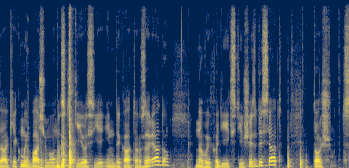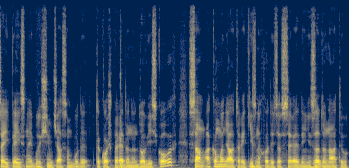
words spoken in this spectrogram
Так, як ми бачимо, у нас такий ось є індикатор заряду на виході XT60. Тож цей кейс найближчим часом буде також передано до військових. Сам акумулятор, який знаходиться всередині, задонатив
